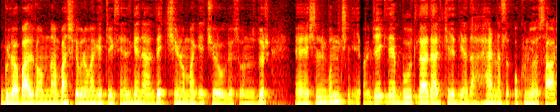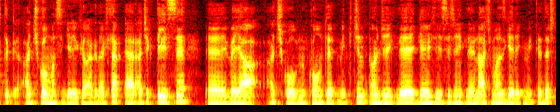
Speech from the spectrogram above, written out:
global ROM'dan başka bir ROM'a geçecekseniz genelde Çin ROM'a geçiyor oluyorsunuzdur. Ee, şimdi bunun için öncelikle bootloader kilidi ya da her nasıl okunuyorsa artık açık olması gerekiyor arkadaşlar. Eğer açık değilse e, veya açık olduğunu kontrol etmek için öncelikle gerekli seçeneklerini açmanız gerekmektedir.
